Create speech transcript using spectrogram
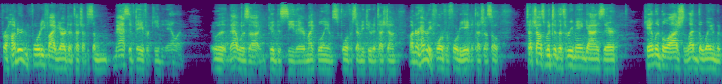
for 145 yards and a touchdown. Just a massive day for Keenan Allen. Was, that was uh, good to see there. Mike Williams four for 72 and a touchdown. Hunter Henry four for 48 and a touchdown. So touchdowns went to the three main guys there. Kalen Ballage led the way in the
